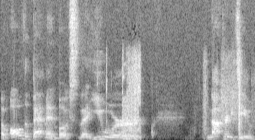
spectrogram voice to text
Of all the Batman books that you were not privy to,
